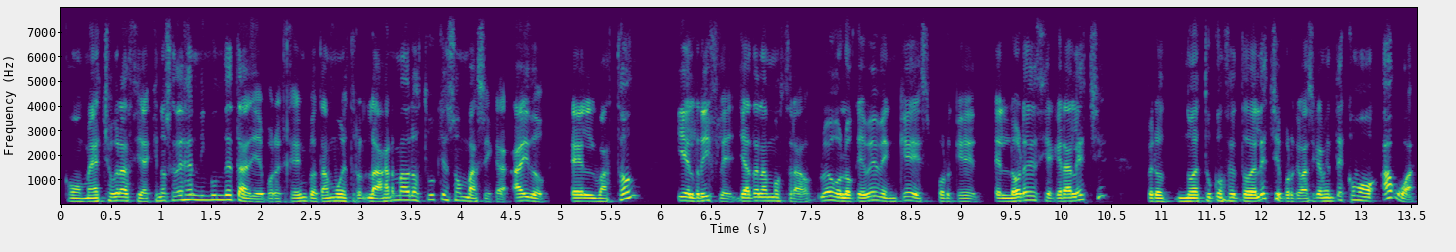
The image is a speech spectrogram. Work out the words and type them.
como me ha hecho gracia. Es que no se dejan ningún detalle. Por ejemplo, te han muestro las armas de los Tusken son básicas. Hay dos, el bastón y el rifle, ya te lo han mostrado. Luego lo que beben, ¿qué es? Porque el lore decía que era leche, pero no es tu concepto de leche, porque básicamente es como agua.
